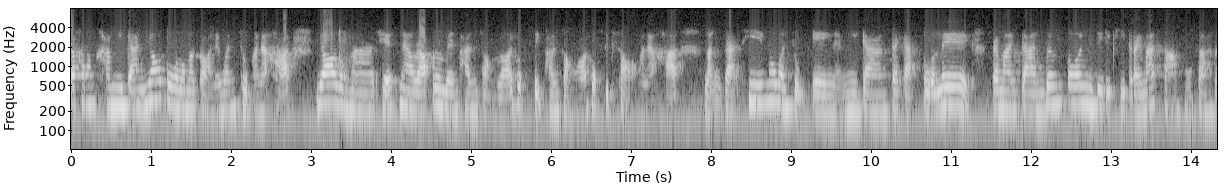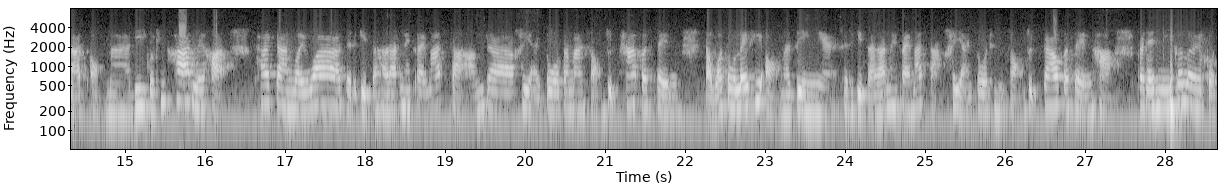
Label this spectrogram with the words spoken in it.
ราคาทองคำมีการย่อตัวลงมาก่อนในวันศุกร์นะคะ ย่อลงมาเทสแนวรับบริเวณพันสองร้อยหกสิบพันสองร้อยหกสิบสองนะคะ หลังจากที่เมื่อวันศุกร์เองเนี่ยมีการประกาศตัวเลข ประมาณการเบื้องต้น GDP ไตรมาส 3 ของสหรัฐออกมาดีกว่าที่คาดเลยค่ะคาดการไว้ว่าเศรษฐกิจสหรัฐในไตรมาส 3 จะขยายตัวประมาณ 2.5%แต่ว่าตัวเลขที่ออกมาจริงเนี่ยเศรษฐกิจสหรัฐในไตรมาส 3 ขยายตัวถึง 2.9%ค่ะ ประเด็นนี้ก็เลยกด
